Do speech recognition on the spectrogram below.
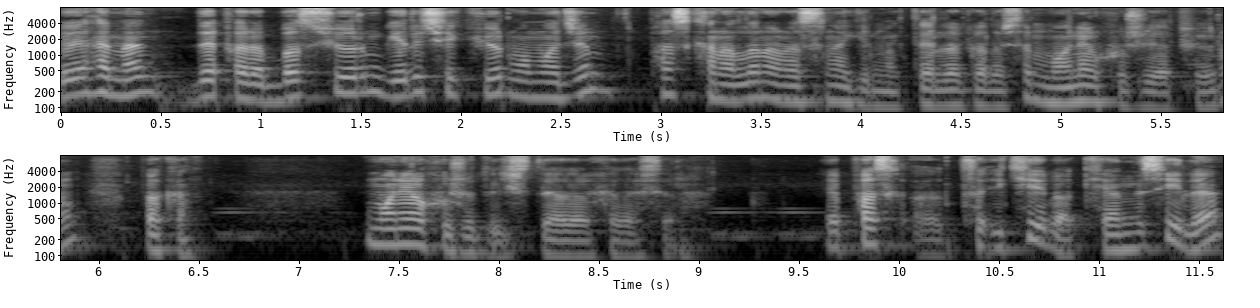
Ve hemen depara basıyorum, geri çekiyorum. Amacım pas kanalların arasına girmek değerli arkadaşlar. Manuel koşu yapıyorum. Bakın. Manuel koşudur işte değerli arkadaşlar. E pas iki bak kendisiyle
